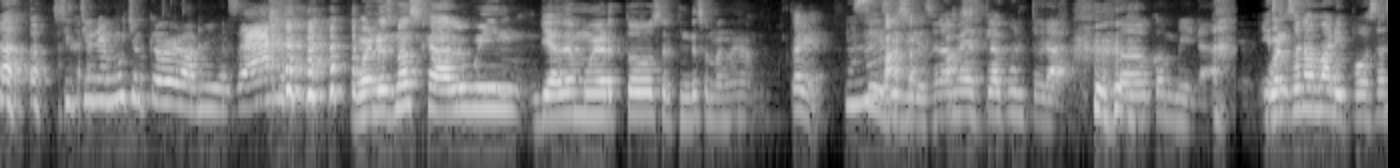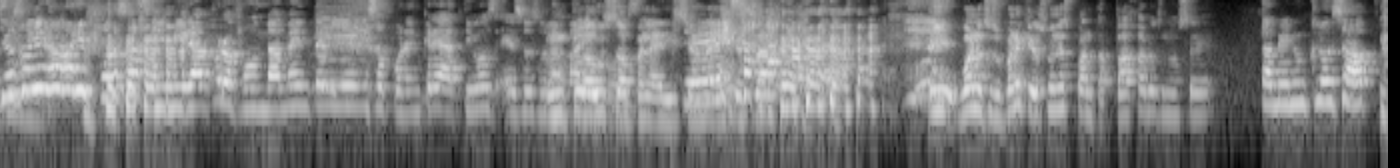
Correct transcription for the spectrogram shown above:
Sí tiene mucho que ver, amigos. Bueno, es más Halloween, Día de Muertos, el fin de semana. Está bien. Sí, sí, Pasa, sí, es una pasa. mezcla cultural. Todo combina. Y Bueno, esto es una mariposa. Yo si- soy una mariposa. Si miran profundamente bien y se ponen creativos, eso es una Un close-up en la edición. Sí. ahí que está. y bueno, se supone que es un espantapájaros, no sé. También un close-up.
